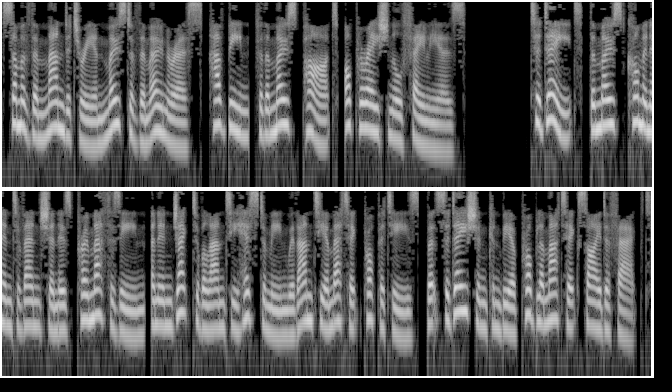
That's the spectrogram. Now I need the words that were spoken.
some of them mandatory and most of them onerous, have been, for the most part, operational failures. To date, the most common intervention is promethazine, an injectable antihistamine with antiemetic properties, but sedation can be a problematic side effect.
